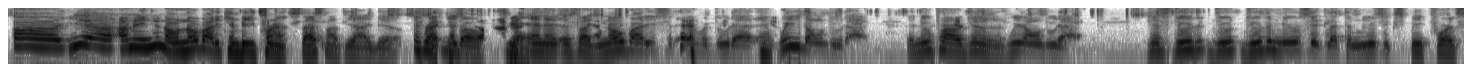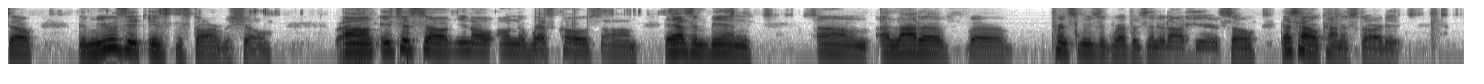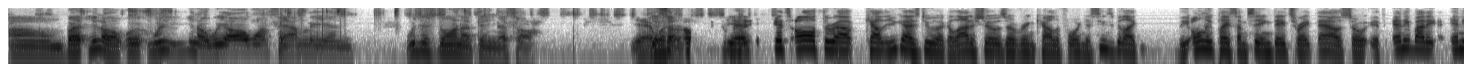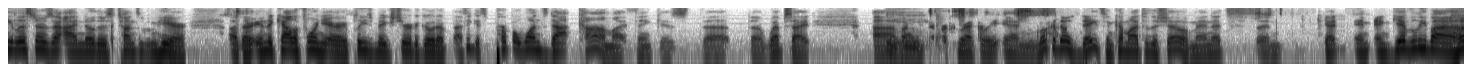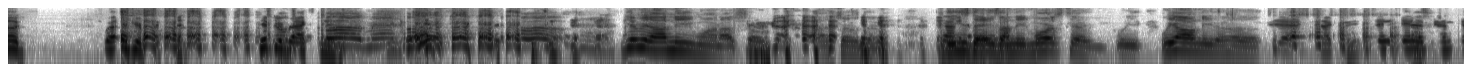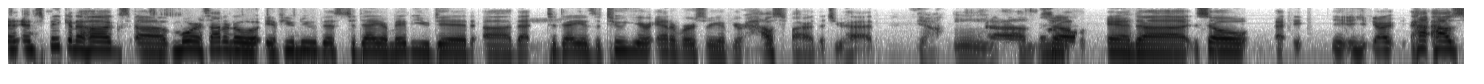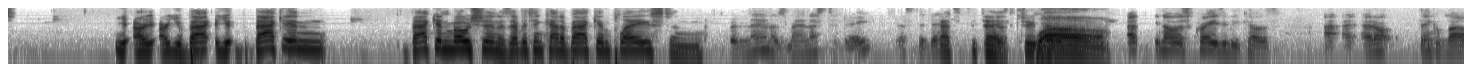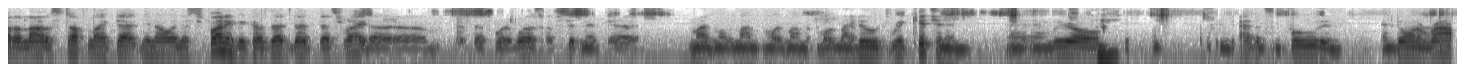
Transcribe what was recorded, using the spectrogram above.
Uh, yeah. I mean, you know, nobody can be Prince. That's not the idea, Right. you know, Right. and it's like nobody should ever do that, and we don't do that. The new power generators, we don't do that. Just do the, do do the music. Let the music speak for itself. The music is the star of the show. Um, it's just uh, you know on the West Coast, um, there hasn't been um, a lot of uh, Prince music represented out here, so that's how it kind of started. Um, but you know, we, we you know we all one family, and we're just doing our thing. That's all. Yeah, Yes, well, yeah, it's all throughout Cali. You guys do like a lot of shows over in California. It seems to be like the only place I'm seeing dates right now. So if anybody, any listeners, I know there's tons of them here. Uh, they're in the California area. Please make sure to go to. I think it's purpleones.com. I think is the the website. Uh, if I Mhm. remember correctly, and look at those dates and come out to the show, man. That's and get and, and give Levi a hug. Well, if you're if you're vaccinated. Plug, man, come on. Give me, I need one. I'll show you. I'll show them. These days, I need more to tell you. we we all need a hug. Yeah, exactly. and, and, and, and, and speaking of hugs, uh, Morris, I don't know if you knew this today, or maybe you did. Uh, that today is the two-year anniversary of your house fire that you had. Mm. Um, so and uh, so, uh, y- y- are, how- how's y- are are you back? Are you back in back in motion? Is everything kind of back in place? And Bananas, man. That's today. That's today. that's today. Two years. Wow. I, you know, it's crazy because I, I, I don't think about a lot of stuff like that, you know, and it's funny because that that that's right. Uh, um, that's what it was. I was sitting at uh, my, my, my, my, my, my, my dude Rick Kitchen and, and, and we were all having some food and, and doing around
